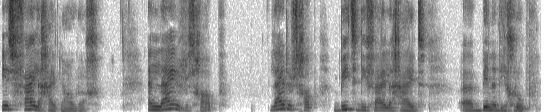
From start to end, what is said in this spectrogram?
is veiligheid nodig. En leiderschap, leiderschap biedt die veiligheid uh, binnen die groep.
